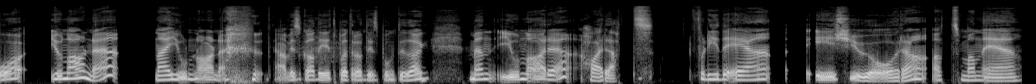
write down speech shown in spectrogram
Og Jon Arne Nei, Jon Arne. Ja, vi skal dit på et eller annet tidspunkt i dag. Men Jon Are har rett. Fordi det er i 20-åra at man er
